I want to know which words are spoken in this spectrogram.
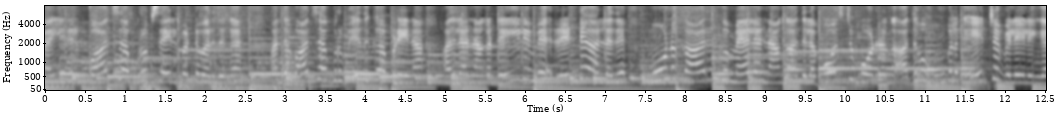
பெயரில் வாட்ஸ்அப் குரூப் செயல்பட்டு வருதுங்க. அந்த வாட்ஸ்அப் குரூப் எதுக்கு அப்படின்னா அதில் நாங்கள் டெய்லியுமே ரெண்டு அல்லது மூணு காருக்கு மேலே நாங்கள் அதில் போஸ்ட் போடுறோங்க. அதுவும் உங்களுக்கு ஏற்ற விலையிலிங்க.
